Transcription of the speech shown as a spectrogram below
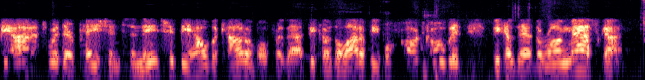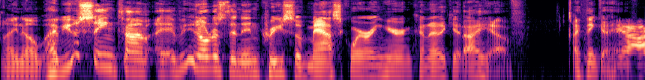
be honest with their patients, and they should be held accountable for that because a lot of people caught COVID because they had the wrong mask on. I know. Have you seen, Tom, have you noticed an increase of mask wearing here in Connecticut? I have. I think I have. Yeah,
